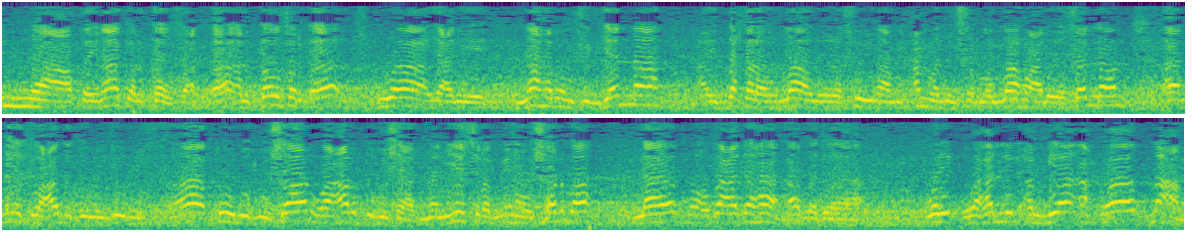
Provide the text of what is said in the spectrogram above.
إنا أعطيناك الكوثر. آه الكوثر هو يعني نهر في الجنة. دخله الله لرسولنا محمد صلى الله عليه وسلم. آنية عدد نجوم آه طوله شار وعرضه شار. من يشرب منه شربة لا يظمأ بعدها أبدا. وهل للأنبياء أحواض؟ نعم.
